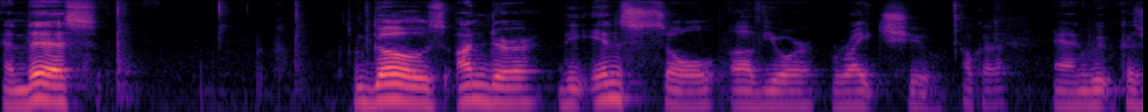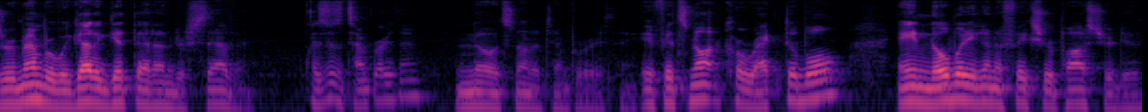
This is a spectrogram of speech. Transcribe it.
And this goes under the insole of your right shoe. Okay. And because remember, we got to get that under seven. Is this a temporary thing? No, it's not a temporary thing. If it's not correctable, ain't nobody going to fix your posture, dude.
